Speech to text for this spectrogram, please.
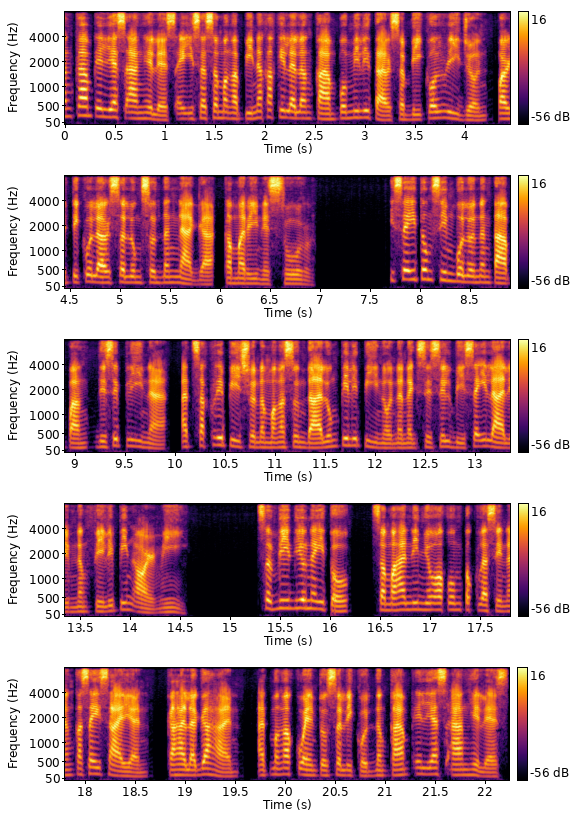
Ang Camp Elias Angeles ay isa sa mga pinakakilalang kampo militar sa Bicol Region, partikular sa lungsod ng Naga, Camarines Sur. Isa itong simbolo ng tapang, disiplina, at sakripisyo ng mga sundalong Pilipino na nagsisilbi sa ilalim ng Philippine Army. Sa video na ito, samahan ninyo akong tuklasin ang kasaysayan, kahalagahan, at mga kwento sa likod ng Camp Elias Angeles,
